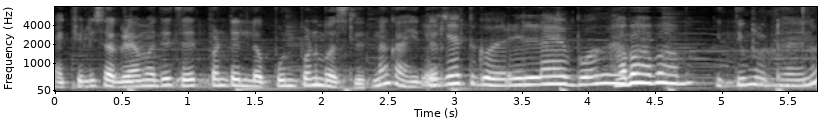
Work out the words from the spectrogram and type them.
ऍक्च्युली सगळ्यामध्येच आहेत पण ते लपून पण बसलेत ना काही याच्यात गोरिल्ला आहे बघ. हा बा हा बा हा बा. किती मोठा आहे ना?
